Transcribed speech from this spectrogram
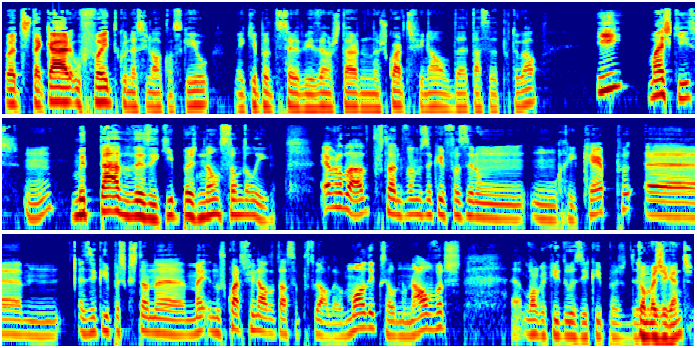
Para destacar o feito que o Nacional conseguiu, uma equipa de terceira divisão estar nos quartos de final da Taça de Portugal. E, mais que isso, Hum, metade das equipas não são da Liga. É verdade, portanto vamos aqui fazer um, um recap. Ahm, as equipas que estão na, nos quartos de final da Taça Portugal é o Módicos, é o Nuno Álvares, ah, logo aqui duas equipas de, Tomas gigantes.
